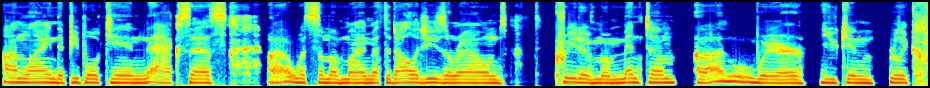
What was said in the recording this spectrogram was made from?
online that people can access uh, with some of my methodologies around creative momentum, uh, where you can really c-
